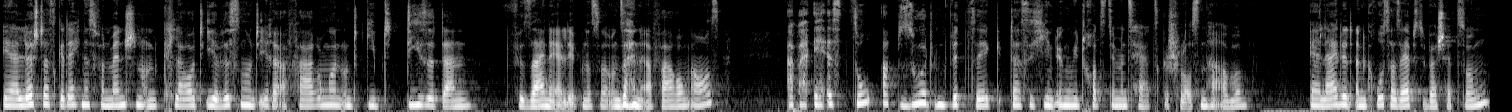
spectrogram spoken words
Er löscht das Gedächtnis von Menschen und klaut ihr Wissen und ihre Erfahrungen und gibt diese dann für seine Erlebnisse und seine Erfahrungen aus. Aber er ist so absurd und witzig, dass ich ihn irgendwie trotzdem ins Herz geschlossen habe. Er leidet an großer Selbstüberschätzung,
